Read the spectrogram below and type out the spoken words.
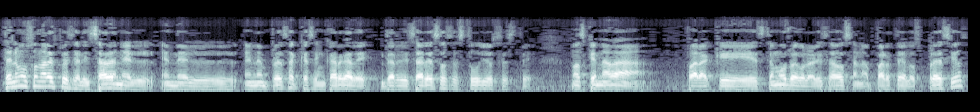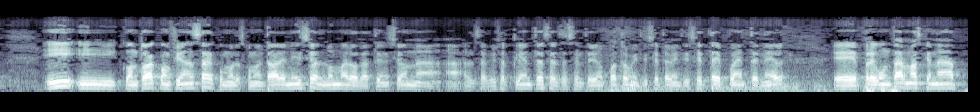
Tenemos una área especializada en, el, en, el, en la empresa que se encarga de, realizar esos estudios, este, más que nada para que estemos regularizados en la parte de los precios y, con toda confianza, como les comentaba al inicio, el número de atención al servicio al cliente es el 6142727 y pueden tener, eh, preguntar más que nada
